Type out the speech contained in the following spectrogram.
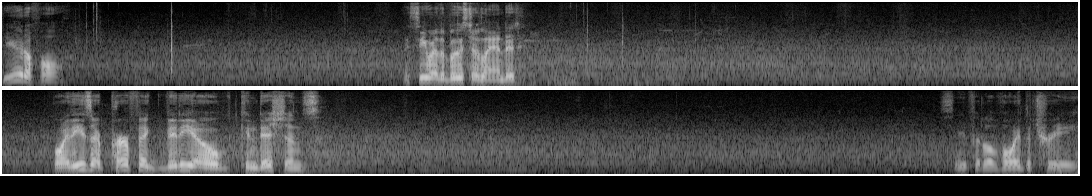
Beautiful. I see where the booster landed. Boy, these are perfect video conditions. See if it'll avoid the tree.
